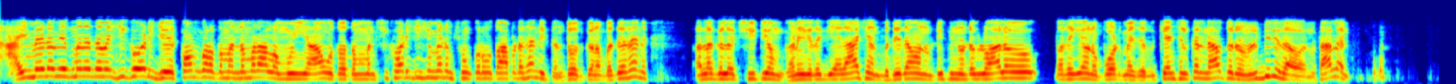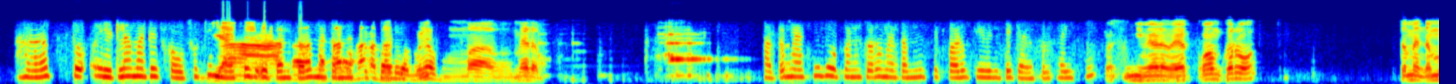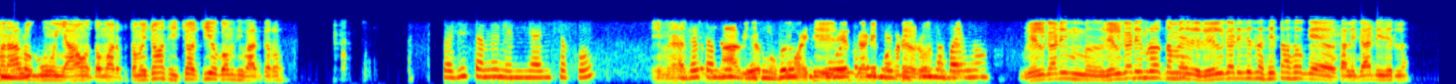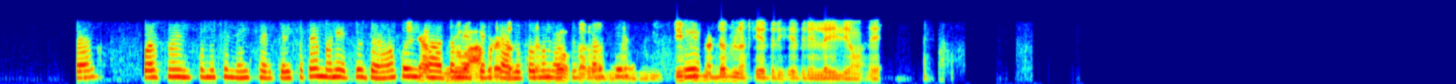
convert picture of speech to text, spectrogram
આઈ મેડમ એક મને તમે શીખવાડી જો એક કામ કરો તમારો નંબર આલો હું અહીંયા આવું તો તમે મને શીખવાડી જઈશું મેડમ શું કરવું તો આપણે છે ને ધંધો જ કરો બધે છે ને અલગ અલગ સિટીઓમાં ઘણી જગ્યાએ આ છે ને બધે જવાનું ટિફિન નો ડબલો હાલો પછી કહેવાનું પોર્ટ મેસેજ કેન્સલ કરીને આવતો રહ્યો બીજું આવવાનું ચાલે ને? હા તો એટલા માટે જ કહું છું કે મેસેજ ઓપન કરો મેં તમને શીખવાડું મેડમ હા તો મેસેજ ઓપન કરો મેં તમને શીખવાડું કેવી રીતે કેન્સલ થાય છે. મેડમ એક કામ કરો તમે નંબર આલો હું અહીંયા આવું તમારે. તમે ચોથી ચો ચિયો ગામથી વાત કરો. હજી તમે નહીં આવી શકો. એ અગર મેડમ તમે તમને ના આવી શકો. રૂબરૂ હું અહીંથી શીખવું હોય તો રેલગાડી પકડ્યો કોઈ રહો નજીકની મોબાઈલનો. રેલગાડી રેલગાડીમાં રહો તમે રેલગાડી જેટલા સેટા છો કે ખાલી ગાડી જેટલા? સર પર્સનલ ઇન્ફોર્મેશન નહીં શેર કરી શકાય. મને એટલું જણાવો કોઈ અ, તમે અત્યારે ચાલુ કરો મેસેજ કરશો. ટિફિન ના ડબલા છેતરી છેતરી લઈ લેવા છે.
